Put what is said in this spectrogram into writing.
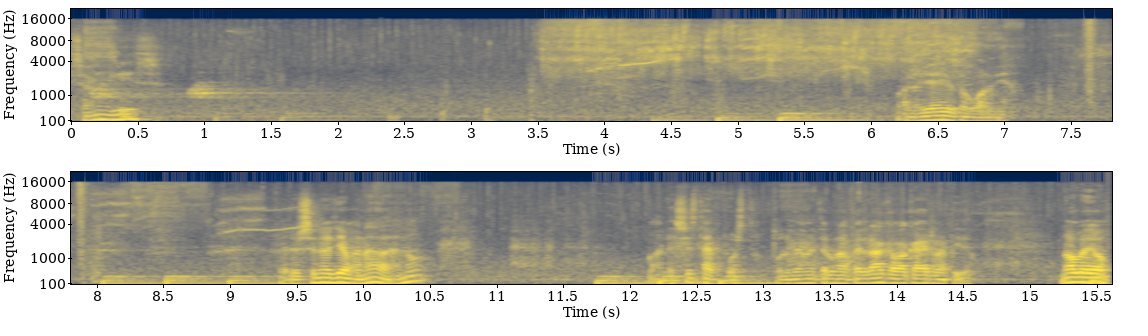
bisanguis. Vale, ya hay otro guardia. Pero ese no lleva nada, ¿no? Vale, ese está expuesto. Pues le voy a meter una pedrada que va a caer rápido. No veo.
